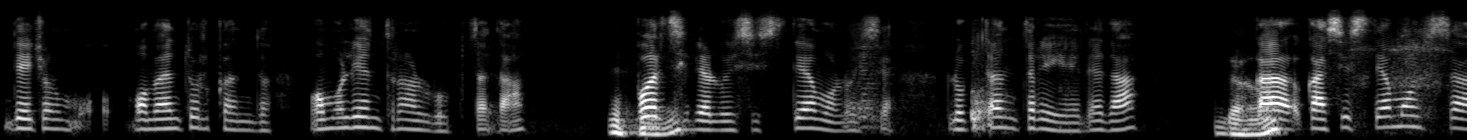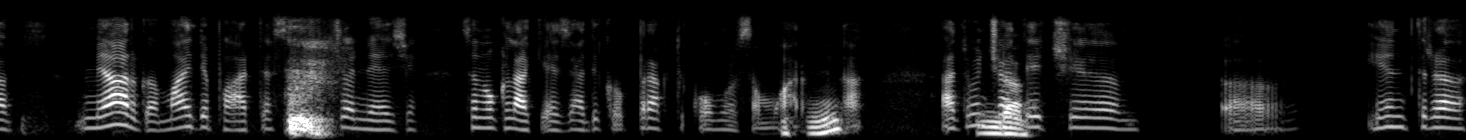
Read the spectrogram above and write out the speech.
Deci în mo- momentul când omul intră în luptă, da? Mhm. Părțile lui sistemului se luptă între ele, da? Da. Ca, ca sistemul să meargă mai departe, să funcționeze, să nu clacheze, adică practic omul să moară, Mhm. da? Atunci, Da. deci, uh, intră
